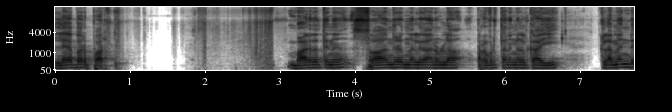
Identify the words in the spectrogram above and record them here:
Labour party. ഭാരതത്തിന് സ്വാതന്ത്ര്യം നൽകാനുള്ള പ്രവർത്തനങ്ങൾക്കായി ക്ലമന്റ്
